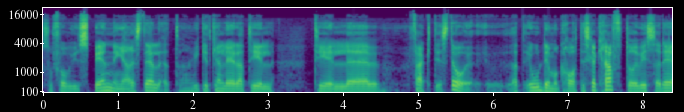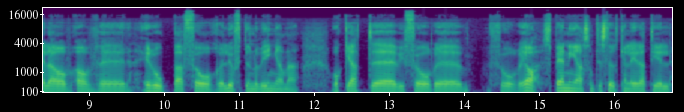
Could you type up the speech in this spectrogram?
så får vi spänningar istället, vilket kan leda till, till eh, faktiskt då att odemokratiska krafter i vissa delar av, av eh, Europa får luft under vingarna och att eh, vi får, eh, får ja, spänningar som till slut kan leda till,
